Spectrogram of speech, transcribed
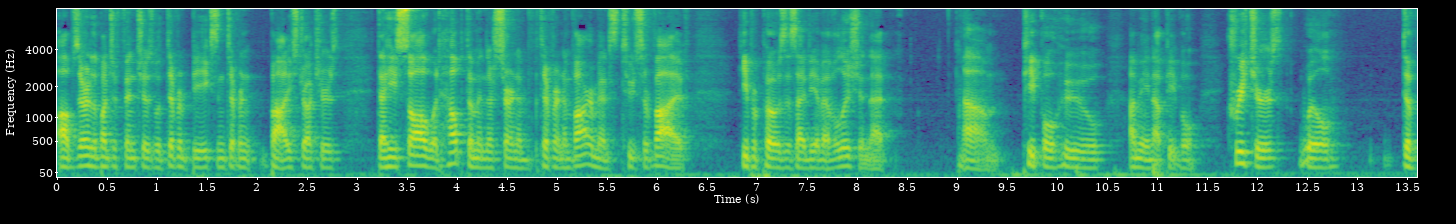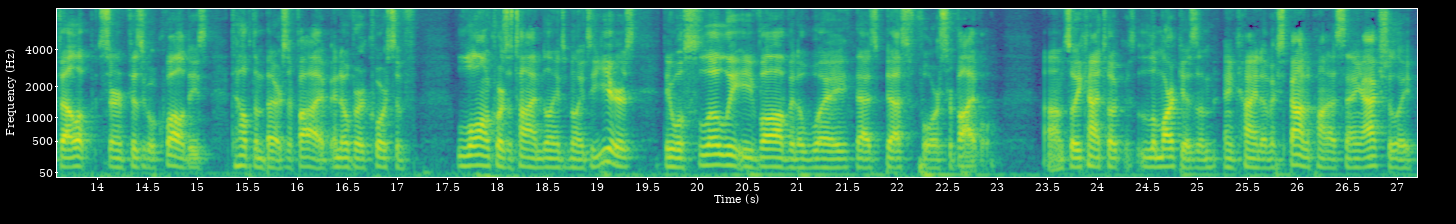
observed a bunch of finches with different beaks and different body structures that he saw would help them in their certain different environments to survive. He proposed this idea of evolution that um, people who, I mean, not people, creatures will develop certain physical qualities to help them better survive. And over a course of long course of time, millions and millions of years, they will slowly evolve in a way that's best for survival. Um, so he kind of took Lamarckism and kind of expounded upon it, saying actually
